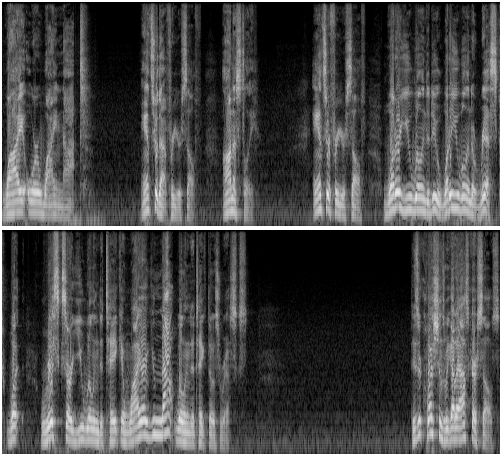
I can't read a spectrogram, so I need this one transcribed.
Why or why not? Answer that for yourself, honestly. Answer for yourself. What are you willing to do? What are you willing to risk? What risks are you willing to take, and why are you not willing to take those risks? These are questions we got to ask ourselves.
